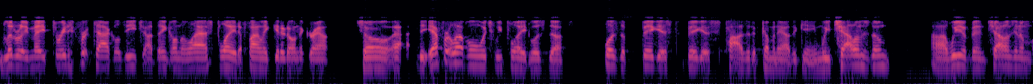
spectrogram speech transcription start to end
literally made three different tackles each, I think, on the last play to finally get it on the ground. So uh, the effort level in which we played was the was the biggest biggest positive coming out of the game. We challenged them. Uh, we have been challenging them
